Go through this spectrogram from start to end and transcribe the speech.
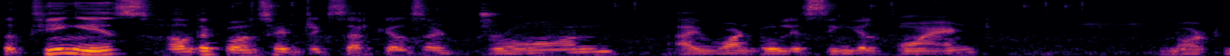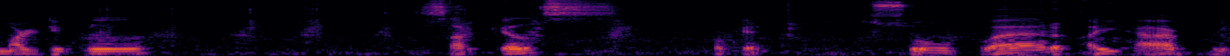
the thing is how the concentric circles are drawn. I want only single point not multiple circles okay. So where I have to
